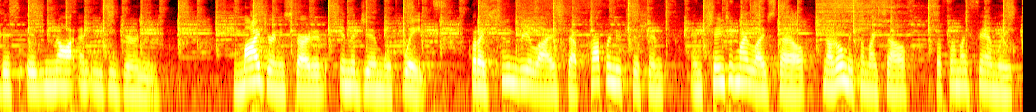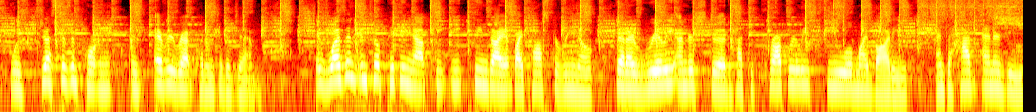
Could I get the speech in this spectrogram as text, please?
this is not an easy journey. My journey started in the gym with weights, but I soon realized that proper nutrition and changing my lifestyle, not only for myself, but for my family, was just as important as every rep put into the gym. It wasn't until picking up the Eat Clean Diet by Tosca Reno that I really understood how to properly fuel my body and to have energy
